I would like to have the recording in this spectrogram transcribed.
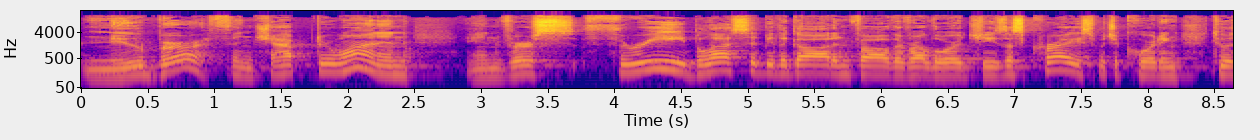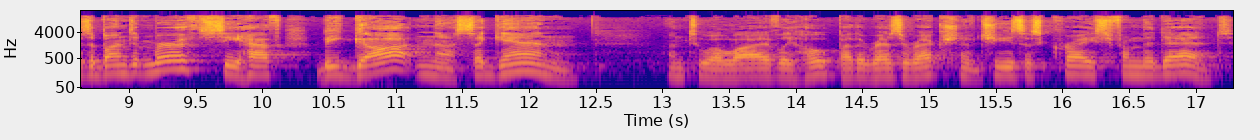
new birth in chapter 1. And in verse 3, blessed be the God and Father of our Lord Jesus Christ, which according to his abundant mercy hath begotten us again unto a lively hope by the resurrection of Jesus Christ from the dead.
